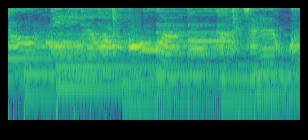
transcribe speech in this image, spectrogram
dunia membuatmu kecewa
